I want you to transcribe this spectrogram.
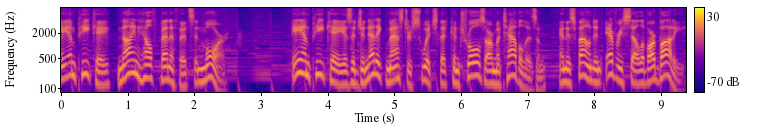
AMPK, 9 health benefits and more. AMPK is a genetic master switch that controls our metabolism and is found in every cell of our body.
